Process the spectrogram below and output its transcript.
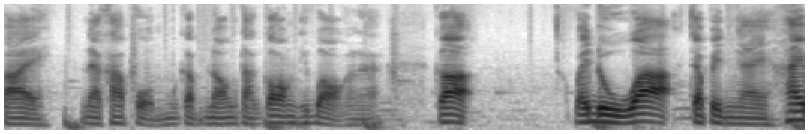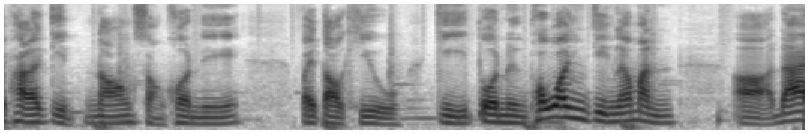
ไปนะครับผมกับน้องตากล้องที่บอกนะ ก็ไปดูว่าจะเป็นไงให้ภารกิจน้องสองคนนี้ไปต่อคิว กี่ตัวหนึ่งเพราะว่าจริงๆแล้วมันได้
